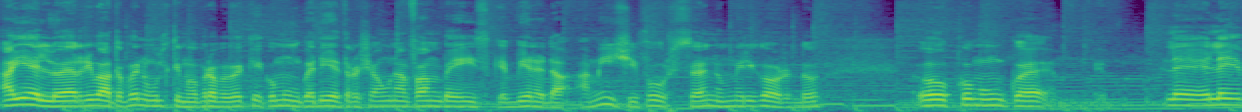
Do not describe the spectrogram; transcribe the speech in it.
Aiello è arrivato penultimo proprio perché comunque dietro c'è una fanbase che viene da amici forse, non mi ricordo. O comunque le, le-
